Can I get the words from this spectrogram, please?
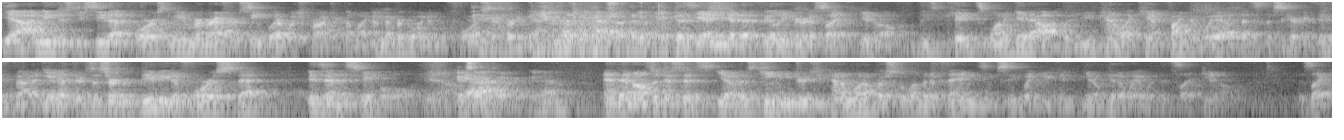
Yeah, I mean, just you see that forest. I mean, remember after seeing Blair Witch Project, I'm like, I'm never going to a forest ever again. Absolutely. Because yeah, you get that feeling here. It's like you know these kids want to get out, but you kind of like can't find your way out. That's the scary thing about it. Yeah. Yet there's a certain beauty to forest that is inescapable. You know. Exactly. yeah. And then also just as you know, as teenagers, you kind of want to push the limit of things and see what you can you know get away with. It's like you know, it's like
